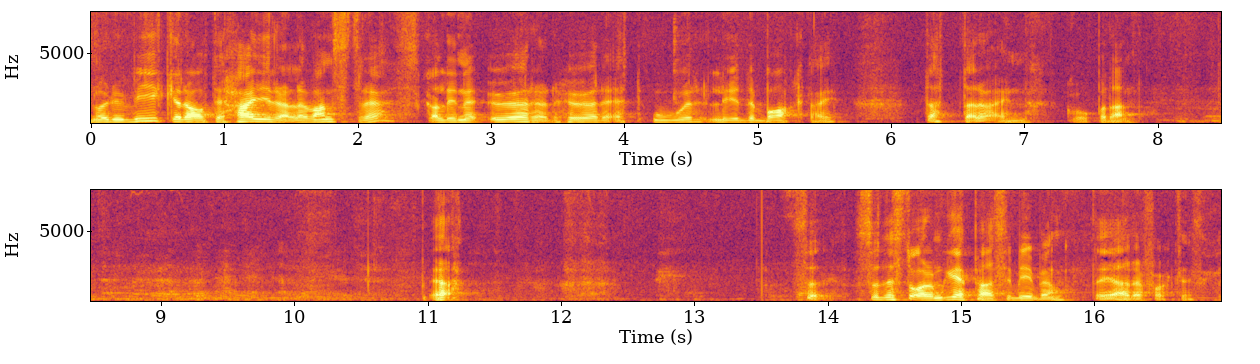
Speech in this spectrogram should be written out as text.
Når du viker av til høyre eller venstre, skal dine ører høre et ord lyde bak deg. Dette er veien. Gå på den. Ja. Så, så det står om GPS i Bibelen. Det gjør det faktisk.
